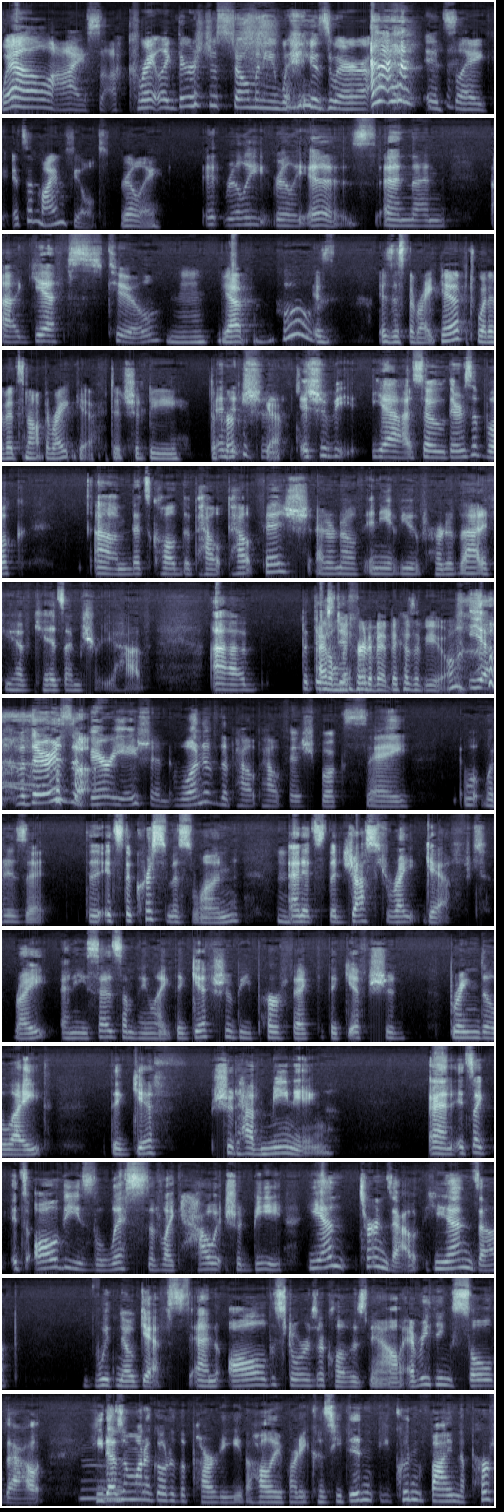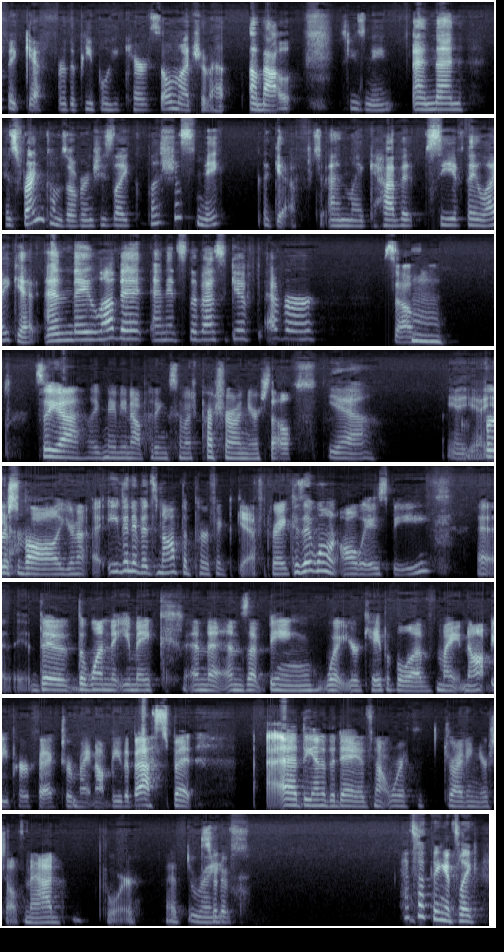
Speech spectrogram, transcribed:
well i suck right like there's just so many ways where it's like it's a minefield really it really, really is. And then uh, gifts too. mm, yep Whew. is is this the right gift what if it's not the right gift it should be the and it perfect should gift it should be yeah so there's a book um, that's called the pout pout fish. I don't know if any of you have heard of that. If you have kids i'm sure you have. Uh, but there's i've only heard of it because of you. Yeah but there is a variation. One of the pout pout fish books say what, what is it? The, it's the christmas one Hmm. and it's the just right gift right? And he says something like the gift should be perfect. The gift should bring delight. The gift should have meaning and it's like it's all these lists of like how it should be. He en- turns out he ends up with no gifts and all the stores are closed now. Everything's sold out. He doesn't want to go to the party the holiday party because he didn't he couldn't find the perfect gift for the people he cares so much about about. Excuse me. And then his friend comes over and she's like let's just make a gift and like have it see if they like it. And they love it and it's the best gift ever. So Hmm. So yeah like maybe not putting so much pressure on yourself yeah Yeah, yeah. First yeah. of all, you're not even if it's not the perfect gift, right? Because it won't always be uh, the the one that you make and that ends up being what you're capable of might not be perfect or might not be the best, but at the end of the day, it's not worth driving yourself mad for. It's Right. sort of that's the thing. It's like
